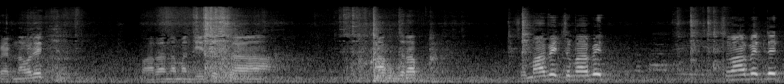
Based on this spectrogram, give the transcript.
I-prepare na ulit. Para naman dito sa top drop. Sumabit, sumabit. Sumabit dit.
